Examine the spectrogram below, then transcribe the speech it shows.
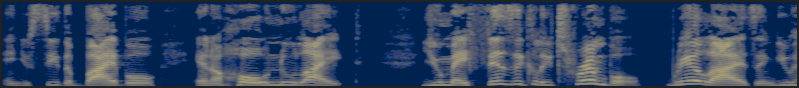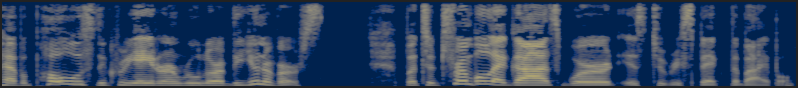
and you see the Bible in a whole new light, you may physically tremble, realizing you have opposed the creator and ruler of the universe. But to tremble at God's word is to respect the Bible.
